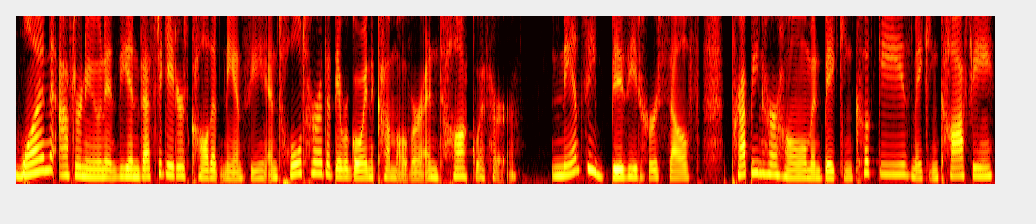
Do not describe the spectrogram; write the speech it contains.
One afternoon, the investigators called up Nancy and told her that they were going to come over and talk with her. Nancy busied herself prepping her home and baking cookies, making coffee,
